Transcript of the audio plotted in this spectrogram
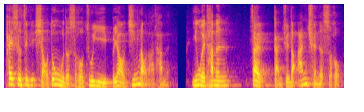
拍摄这个小动物的时候，注意不要惊扰到它们，因为它们在感觉到安全的时候，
